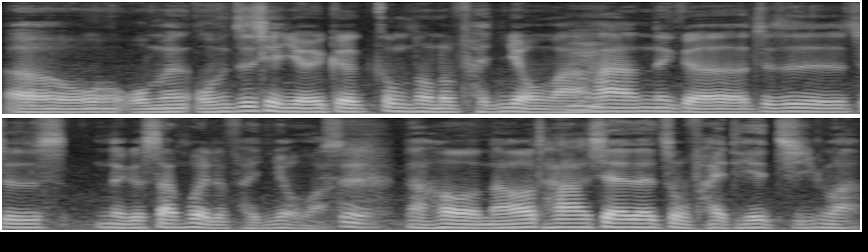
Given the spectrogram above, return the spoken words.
呃，我我们我们之前有一个共同的朋友嘛，嗯、他那个就是就是那个商会的朋友嘛，是，然后然后他现在在做拍贴机嘛，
